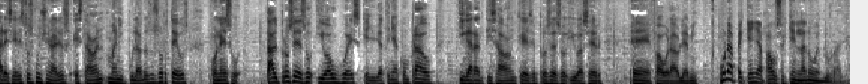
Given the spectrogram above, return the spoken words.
parecer, estos funcionarios estaban manipulando esos sorteos. Con eso, tal proceso iba a un juez que yo ya tenía comprado y garantizaban que ese proceso iba a ser eh, favorable a mí. Una pequeña pausa aquí en la nube en Blue Radio.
